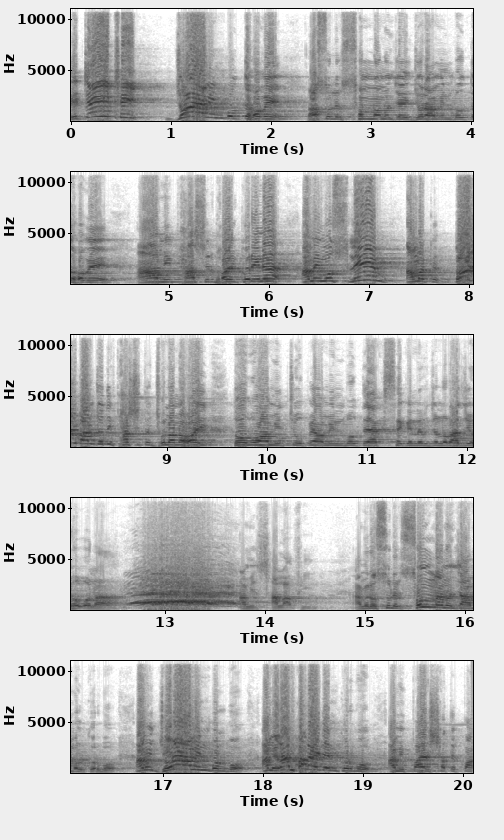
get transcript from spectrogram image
এটাই ঠিক। জোরে আমিন বলতে হবে। রাসুলের সন্ন্য অনুযায়ী জোরে আমিন বলতে হবে। আমি ফাঁসির ভয় করি না। আমি মুসলিম। আমাকে দশ বার যদি ফাঁসিতে ঝুলানো হয় তবু আমি চুপে আমিন বলতে এক সেকেন্ডের জন্য রাজি হব না। আমি সালাফি। আমি রসুলের সন্ন্যানো যা আমল করব। আমি জোরে আমিন বলব, আমি রাফাল আইডেন করব, আমি পায়ের সাথে পা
